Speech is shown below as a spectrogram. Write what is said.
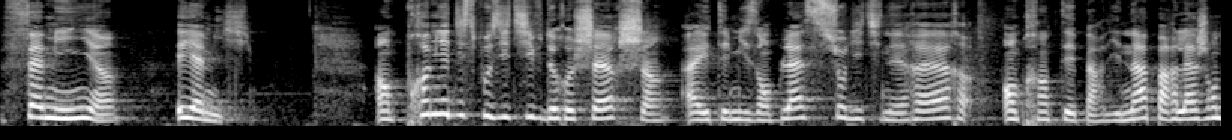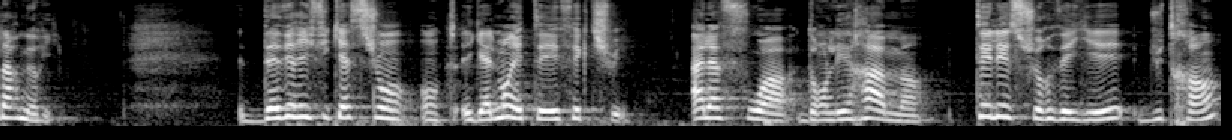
familles et amis. Un premier dispositif de recherche a été mis en place sur l'itinéraire emprunté par l'INA par la gendarmerie. Des vérifications ont également été effectuées, à la fois dans les rames télésurveillées du train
